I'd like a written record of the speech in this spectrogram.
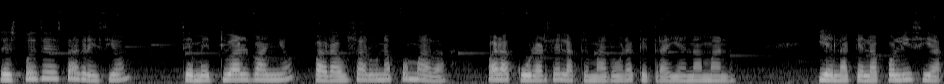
Después de esta agresión, se metió al baño para usar una pomada para curarse la quemadura que traía en la mano, y en la que la policía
